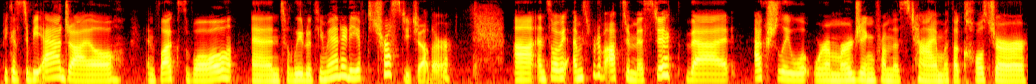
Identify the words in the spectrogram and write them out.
because to be agile and flexible and to lead with humanity, you have to trust each other. Uh, and so I'm sort of optimistic that actually we're emerging from this time with a culture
